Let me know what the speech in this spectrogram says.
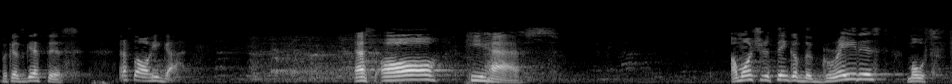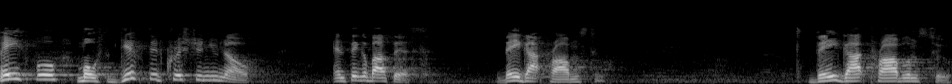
Because get this, that's all he got. That's all he has. I want you to think of the greatest, most faithful, most gifted Christian you know, and think about this. They got problems too. They got problems too.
